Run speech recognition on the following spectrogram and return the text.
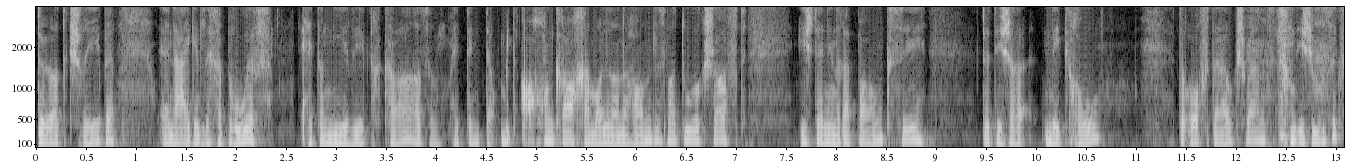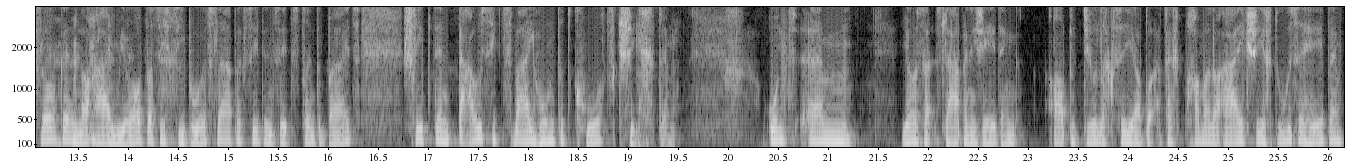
dort geschrieben. Einen eigentlichen Beruf hat er nie wirklich gehabt. Also hat dann mit Ach und Krach einmal noch eine Handelsmatur geschafft, ist dann in einer Bank gewesen. Dort ist er nicht gekommen hat er oft auch geschwänzt und ist rausgeflogen nach einem Jahr. Das war sein Berufsleben gewesen. Dann sitzt er in der Beiz, schreibt dann 1200 Kurzgeschichten. Und ähm, ja, das Leben ist eh dann abenteuerlich gewesen, aber vielleicht kann man noch eine Geschichte herausheben.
